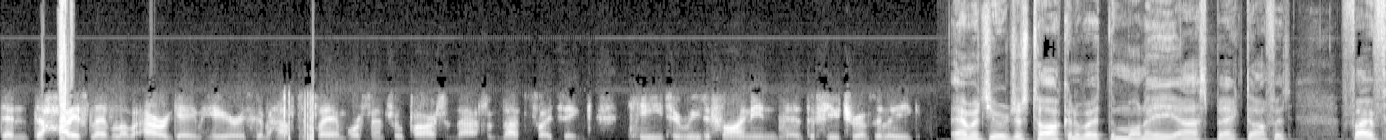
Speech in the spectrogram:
then the highest level of our game here is going to have to play a more central part in that, and that's I think key to redefining the, the future of the league. Emmet, you were just talking about the money aspect of it. Five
